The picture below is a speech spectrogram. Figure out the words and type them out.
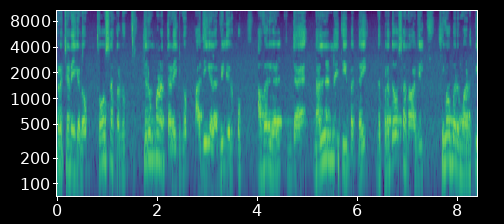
பிரச்சனைகளும் தோஷங்களும் திருமண தடைகளும் அதிக அளவில் இருக்கும். அவர்கள் இந்த நல்லெண்ணெய் தீபத்தை இந்த பிரதோஷ நாளில் சிவபெருமானுக்கு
